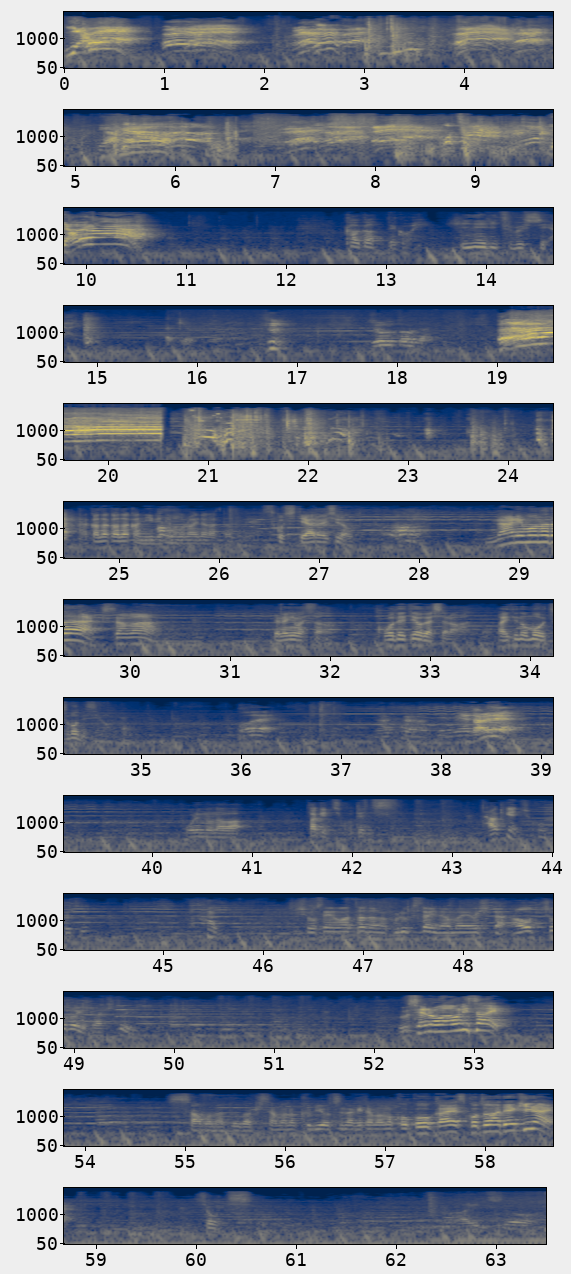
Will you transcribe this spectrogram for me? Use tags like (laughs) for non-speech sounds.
やれやめろ！お茶やめろ！かかってこい。ひねり潰してやる。上等だ。なかなか中に入れてもらえなかったので少し手洗い手段を何者だ貴様。柳町さんここで手を出したら相手の思うツボですよ。おいだったらてめえ誰で俺の名は竹地小鉄。竹地小鉄？ふ (laughs) ん所詮はただの古臭い名前をした青っちょろいガキという。失せろ青二歳さもなくば貴様の首をつなげたままここを返すことはできない。承知。あいつを。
